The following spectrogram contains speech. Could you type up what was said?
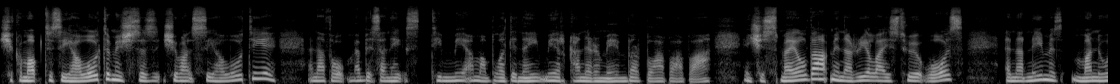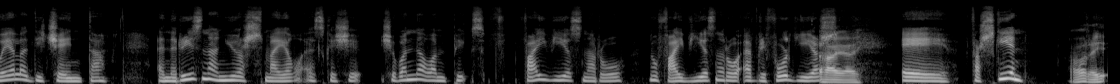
she come up to say hello to me. She says she wants to say hello to you. And I thought, maybe it's an ex teammate. I'm a bloody nightmare. Can I remember? Blah, blah, blah. And she smiled at me and I realised who it was. And her name is Manuela Di Centa. And the reason I knew her smile is because she, she won the Olympics f- five years in a row. No, five years in a row, every four years. Aye, aye. Uh, for skiing. All right.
